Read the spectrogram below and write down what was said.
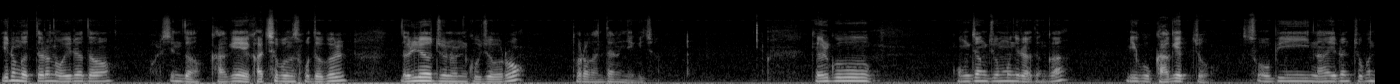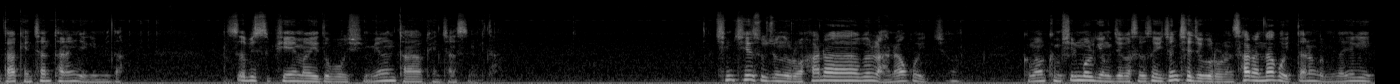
이런 것들은 오히려 더 훨씬 더 가계의 가처분 소득을 늘려주는 구조로 돌아간다는 얘기죠. 결국 공장 주문이라든가 미국 가계 쪽 소비나 이런 쪽은 다 괜찮다는 얘기입니다. 서비스 PMI도 보시면 다 괜찮습니다. 침체 수준으로 하락을 안 하고 있죠. 그만큼 실물 경제가 서서히 전체적으로는 살아나고 있다는 겁니다. 여기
